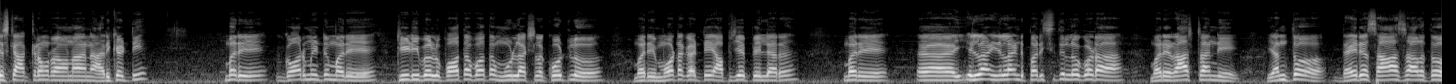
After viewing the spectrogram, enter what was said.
ఇసుక అక్రమ రవాణాని అరికట్టి మరి గవర్నమెంట్ మరి టీడీపీ వాళ్ళు పోతా పోతా మూడు లక్షల కోట్లు మరి మూట కట్టి అప్పచెప్పి వెళ్ళారు. మరి ఇలా ఇలాంటి పరిస్థితుల్లో కూడా మరి రాష్ట్రాన్ని ఎంతో ధైర్య సాహసాలతో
